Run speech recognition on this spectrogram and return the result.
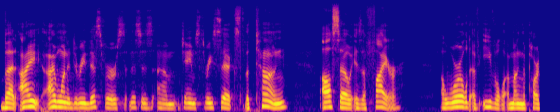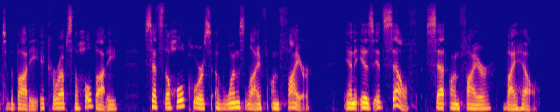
but I I wanted to read this verse. This is um, James three six. The tongue also is a fire, a world of evil among the parts of the body. It corrupts the whole body, sets the whole course of one's life on fire, and is itself set on fire by hell.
